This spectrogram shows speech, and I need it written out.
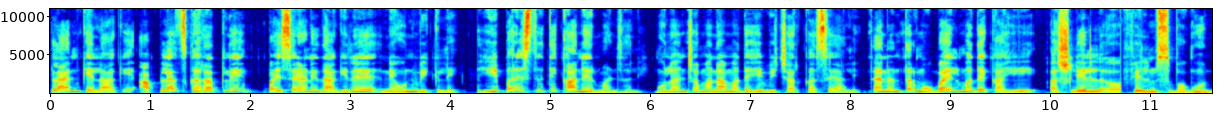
प्लॅन केला की आपल्याच घरातले पैसे आणि दागिने नेऊन विकले. ही परिस्थिती का निर्माण झाली? मुलांच्या मनामध्ये हे विचार कसे आले? त्यानंतर मोबाईलमध्ये काही अश्लील फिल्म्स बघून.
